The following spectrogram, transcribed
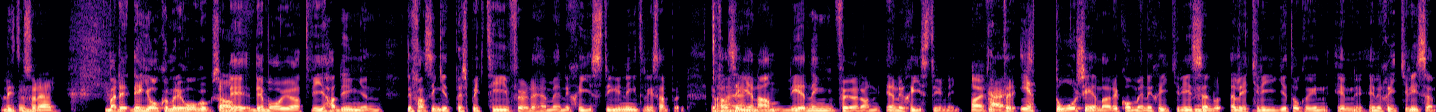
lite sådär. Men det, det jag kommer ihåg också, Ja. det, det var ju att vi hade ingen... Det fanns inget perspektiv för det här med energistyrning till exempel. Det fanns Nej. ingen anledning för en energistyrning. Nej. För ett år senare kom energikrisen, eller kriget och en, en, energikrisen.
